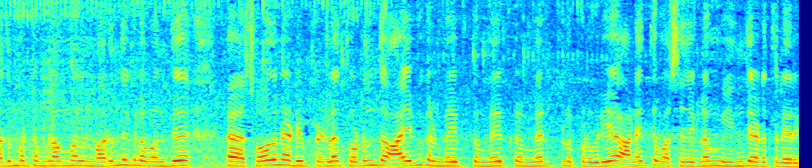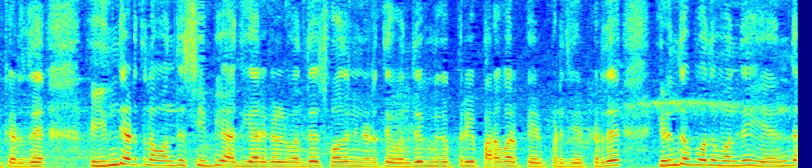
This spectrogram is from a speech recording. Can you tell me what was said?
அது மட்டும் இல்லாமல் மருந்துகளை வந்து சோதனை அடிப்படையில் தொடர்ந்து ஆய்வுகள் மேற்கு மேற்கொள்ளக்கூடிய அனைத்து வசதிகளும் இந்த இடத்துல இருக்கிறது. இந்த இடத்துல வந்து சிபிஐ அதிகாரிகள் வந்து சோதனை நடத்தி வந்து மிகப்பெரிய பரபரப்பு ஏற்படுத்தி இருக்கிறது இருந்தபோதும் வந்து எந்த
